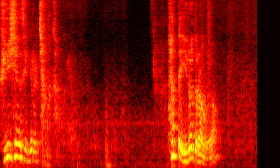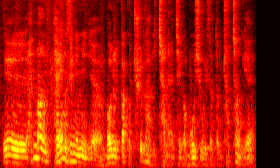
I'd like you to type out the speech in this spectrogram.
귀신 세계를 장악하는 거예요. 한때 이러더라고요. 예, 한마음 대행 스님이 이제 머리를 깎고 출가하기 전에 제가 모시고 있었던 초창기에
